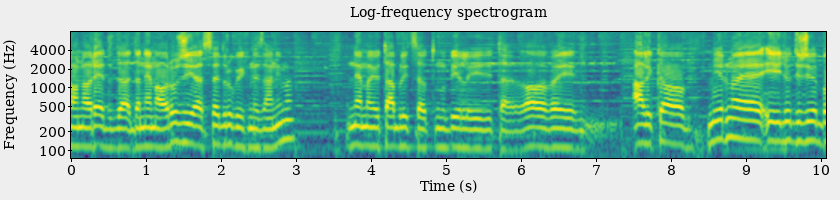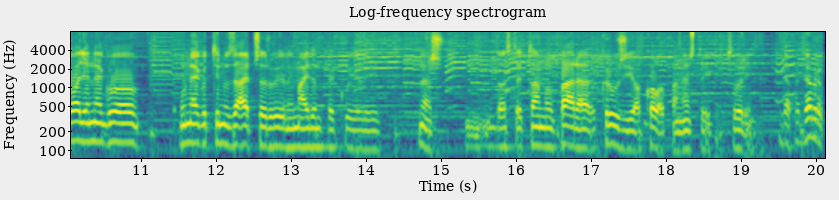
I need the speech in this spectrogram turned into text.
ono red da, da nema oružja, sve drugo ih ne zanima. Nemaju tablice, automobili, ta, ovaj, ali kao mirno je i ljudi žive bolje nego u Negotinu, Zaječaru ili Majdanpeku ili znaš, dosta je tamo para kruži okolo pa nešto i pricuri. Da, pa dobro,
